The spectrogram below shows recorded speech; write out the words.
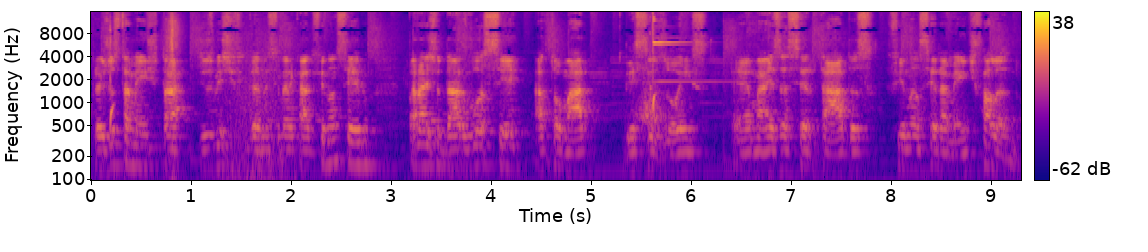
para justamente estar desmistificando esse mercado financeiro para ajudar você a tomar decisões é, mais acertadas financeiramente falando.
